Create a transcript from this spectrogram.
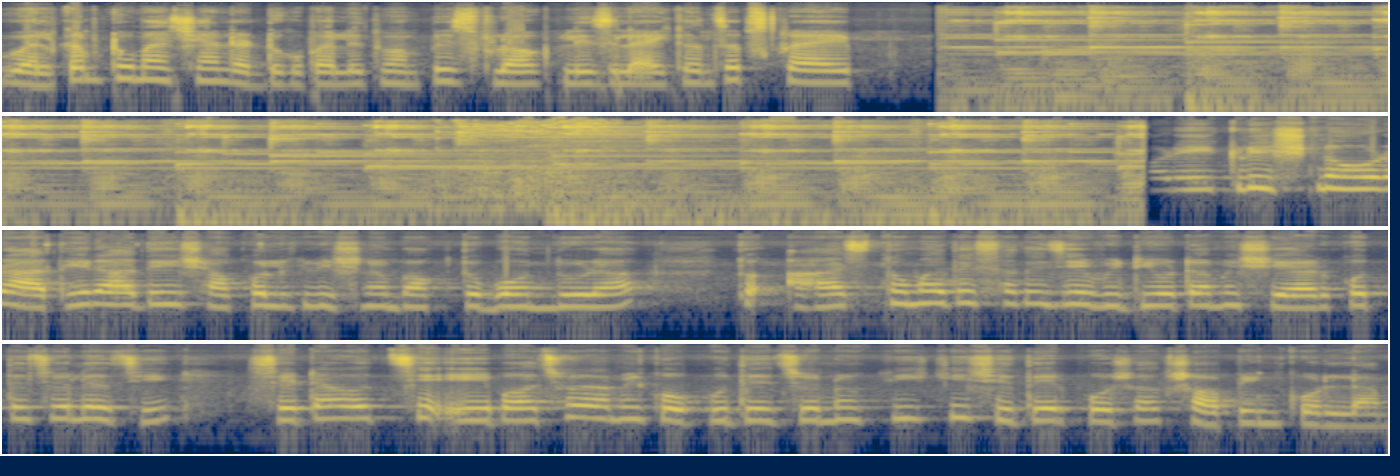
To my channel Laddu Gopal with Mumpy's vlog. Please like and subscribe. হরে কৃষ্ণ, রাধে রাধে, সকল কৃষ্ণ ভক্ত বন্ধুরা তো আজ তোমাদের সাথে যে ভিডিওটা আমি শেয়ার করতে চলেছি, সেটা হচ্ছে এই বছর আমি কপুদের জন্য কি কি শীতের পোশাক শপিং করলাম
